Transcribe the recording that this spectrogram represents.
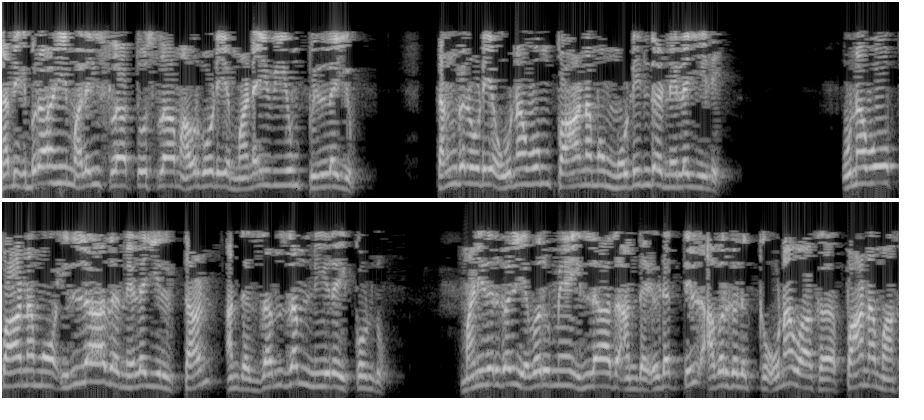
நபி இப்ராஹிம் அலி இஸ்லாத்து இஸ்லாம் அவர்களுடைய மனைவியும் பிள்ளையும் தங்களுடைய உணவும் பானமும் முடிந்த நிலையிலே உணவோ பானமோ இல்லாத நிலையில் தான் அந்த ஜம்சம் நீரை கொண்டு மனிதர்கள் எவருமே இல்லாத அந்த இடத்தில் அவர்களுக்கு உணவாக பானமாக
